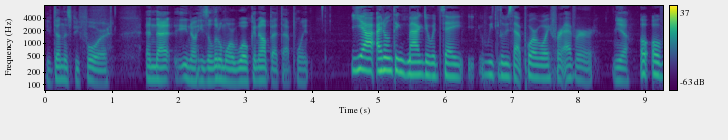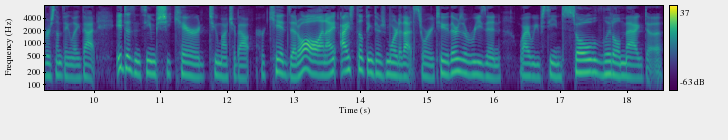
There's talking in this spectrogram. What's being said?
You've done this before." And that, you know, he's a little more woken up at that point. Yeah, I don't think Magda would say we'd lose that poor boy forever Yeah. o- over something like that. It doesn't seem she cared too much about her kids at all. And I, I still think there's more to that story, too. There's a reason why we've seen so little Magda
